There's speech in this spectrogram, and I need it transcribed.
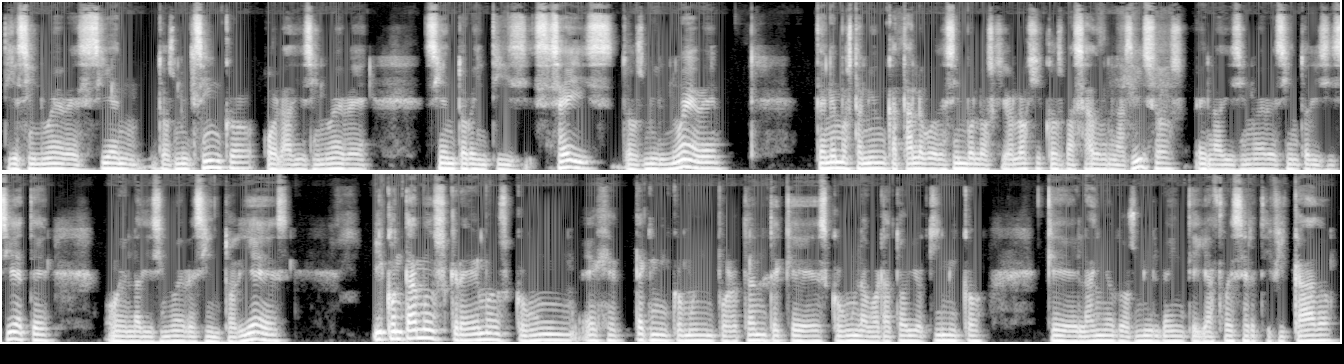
19100-2005 o la 19126-2009. Tenemos también un catálogo de símbolos geológicos basado en las ISOs, en la 19117 o en la 19110. Y contamos, creemos, con un eje técnico muy importante que es con un laboratorio químico que el año 2020 ya fue certificado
